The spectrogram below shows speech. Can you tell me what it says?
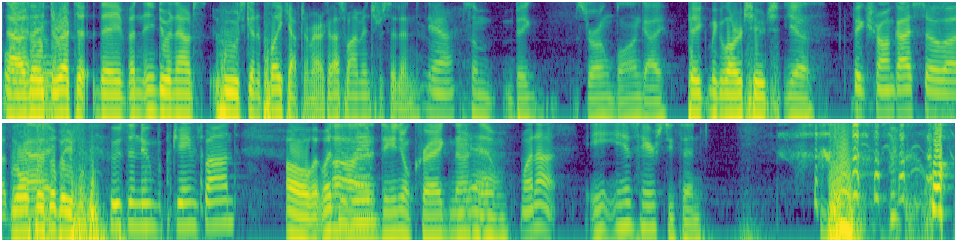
for Now they movie. directed. They've need to announce who's going to play Captain America. That's what I'm interested in. Yeah, Some big, strong blonde guy. Big McLarge huge. Yeah. big strong guy. So uh, the Roll guy, this will be. who's the new James Bond? Oh, what's his Uh, name? Daniel Craig, not Yeah. him. Why not? He, his hair's too thin.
